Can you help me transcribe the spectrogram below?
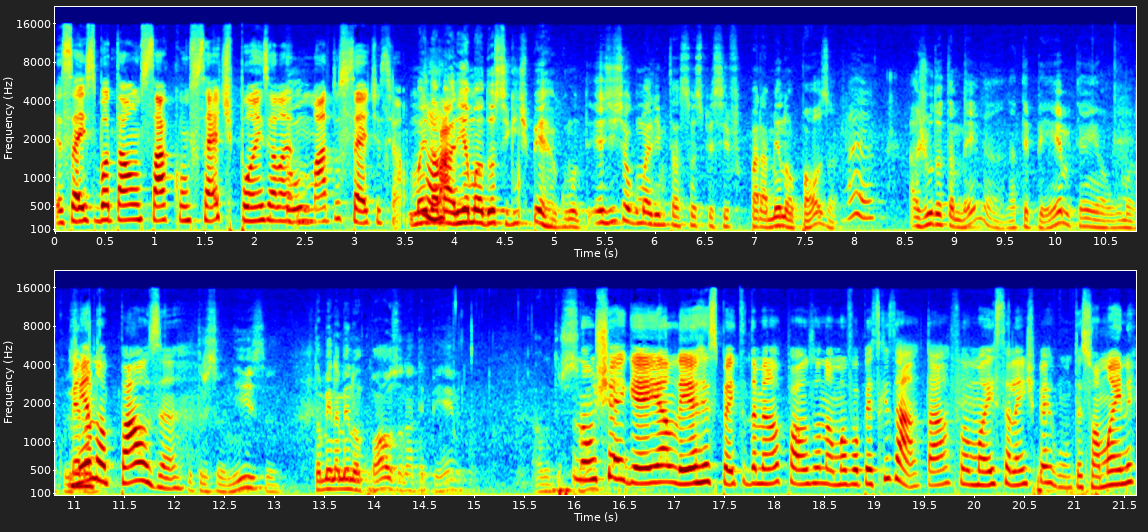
Eu saí se botar um saco com sete pães, ela então, mata os sete, assim, ó. Mãe da Maria mandou a seguinte pergunta. Existe alguma limitação específica para a menopausa? Ah, é. Ajuda também na, na, TPM? Tem alguma coisa? Menopausa? Nutricionista? Também na menopausa, na TPM? Não cheguei a ler a respeito da menopausa, não, mas vou pesquisar, tá? Foi uma excelente pergunta. É sua mãe, né?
